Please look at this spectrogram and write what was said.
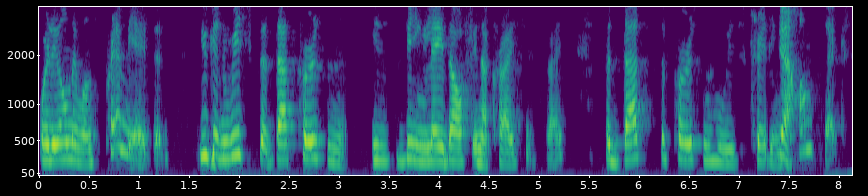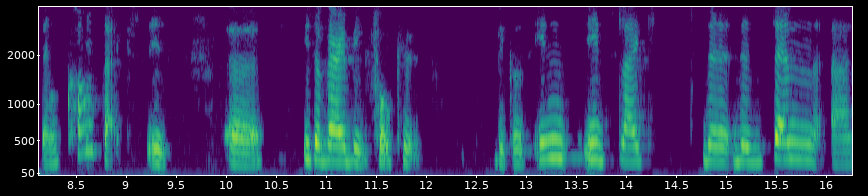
were the only ones premiated you can risk that that person is being laid off in a crisis right but that's the person who is creating yeah. context and context is uh, is a very big focus because in it's like the the zen uh,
